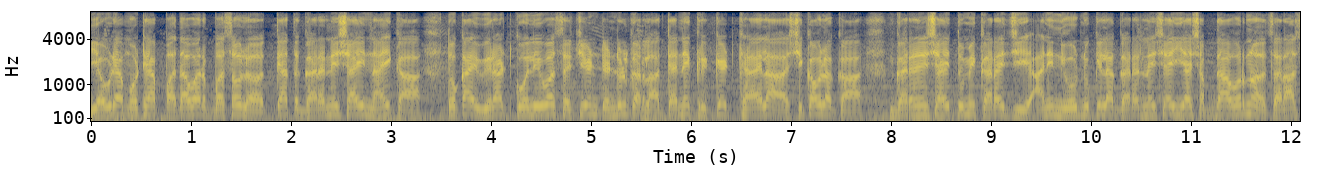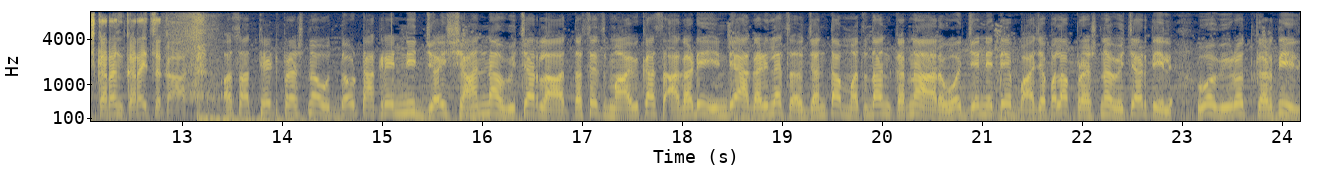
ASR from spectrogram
एवढ्या मोठ्या पदावर बसवलं त्यात घराणेशाही नाही का? तो काय विराट कोहली व सचिन तेंडुलकरला त्याने क्रिकेट खेळायला शिकवलं का? घराणेशाही तुम्ही करायची आणि निवडणुकीला घराणेशाही या शब्दावरूनच राजकारण करायचं का? असा थेट प्रश्न उद्धव ठाकरेंनी जय शहांना विचारला. तसेच महाविकास आघाडी इंडिया आघाडीलाच जनता मतदान करणार व जे नेते भाजपला प्रश्न विचारतील व विरोध करतील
